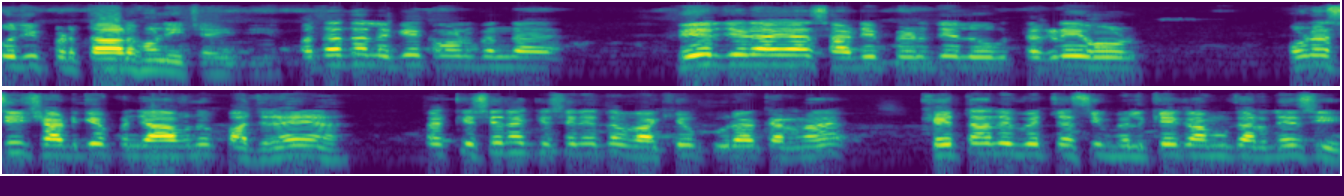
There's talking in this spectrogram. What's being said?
ਉਹਦੀ ਪੜਤਾਲ ਹੋਣੀ ਚਾਹੀਦੀ ਹੈ। ਪਤਾ ਤਾਂ ਲੱਗੇ ਕੌਣ ਬੰਦਾ ਹੈ। ਫਿਰ ਜਿਹੜਾ ਆ, ਸਾਡੇ ਪਿੰਡ ਦੇ ਲੋਕ ਤਗੜੇ ਹੋਣ, ਹੁਣ ਅਸੀਂ ਛੱਡ ਕੇ ਪੰਜਾਬ ਨੂੰ ਭੱਜ ਰਹੇ ਆ ਤਾਂ ਕਿਸੇ ਨਾ ਕਿਸੇ ਨੇ ਤਾਂ ਵਾਕਿਓ ਪੂਰਾ ਕਰਨਾ ਹੈ। ਖੇਤਾਂ ਦੇ ਵਿੱਚ ਅਸੀਂ ਮਿਲ ਕੇ ਕੰਮ ਕਰਦੇ ਸੀ,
